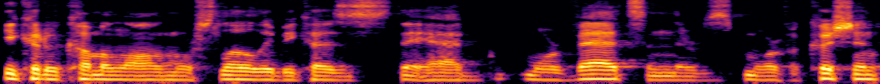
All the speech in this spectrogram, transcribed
he could have come along more slowly because they had more vets and there was more of a cushion.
